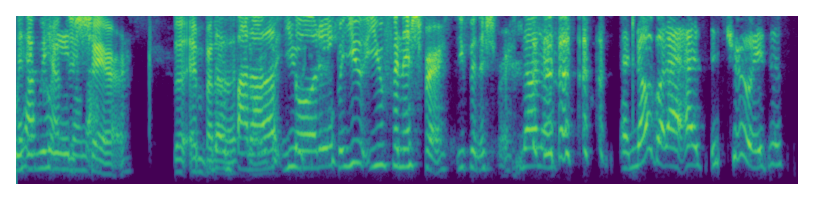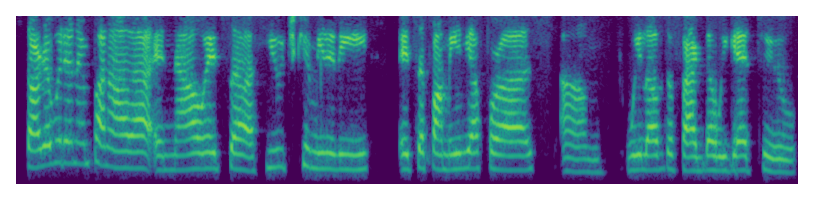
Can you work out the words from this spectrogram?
I think we have to share the the empanada, story. empanada But you, story. but you, you finish first. You finish first. No, no. No, but I, I, it's true. It just started with an empanada, and now it's a huge community. It's a familia for us. Um, we love the fact that we get to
